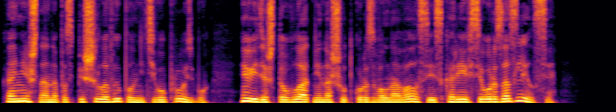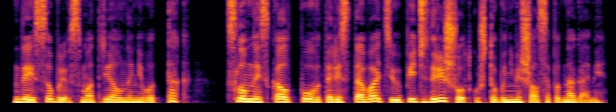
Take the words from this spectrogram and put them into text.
Конечно, она поспешила выполнить его просьбу, видя, что Влад не на шутку разволновался и, скорее всего, разозлился. Да и Соболев смотрел на него так, словно искал повод арестовать и упечь за решетку, чтобы не мешался под ногами.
